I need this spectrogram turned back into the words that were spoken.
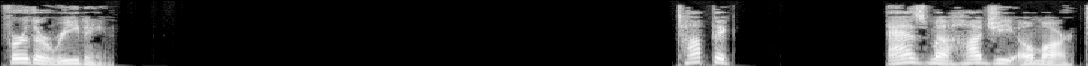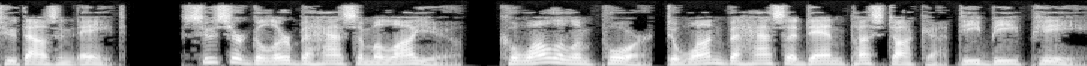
Further reading. Asma Haji Omar 2008. Susur Galur Bahasa Melayu. Kuala Lumpur, Dewan Bahasa dan Pustaka DBP.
